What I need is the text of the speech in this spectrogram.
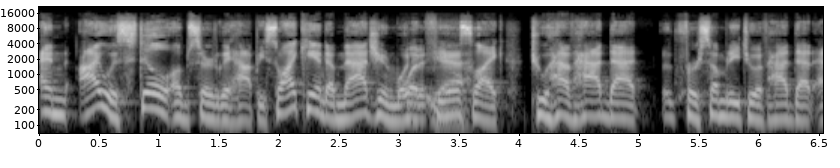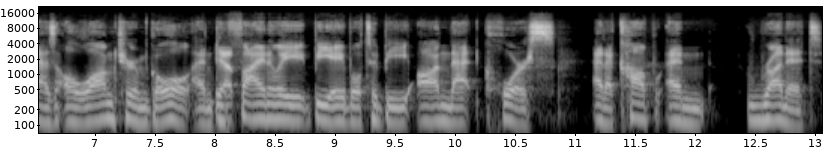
and I was still absurdly happy. So I can't imagine what, What it feels yeah. like to have had that for somebody to have had that as a long term goal and to Yep. finally be able to be on that course and accomplish and run it.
